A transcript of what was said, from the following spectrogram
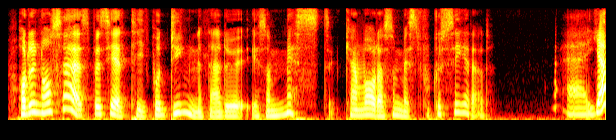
Har du någon så här speciell tid på dygnet när du är som mest, kan vara som mest fokuserad? Uh, ja.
